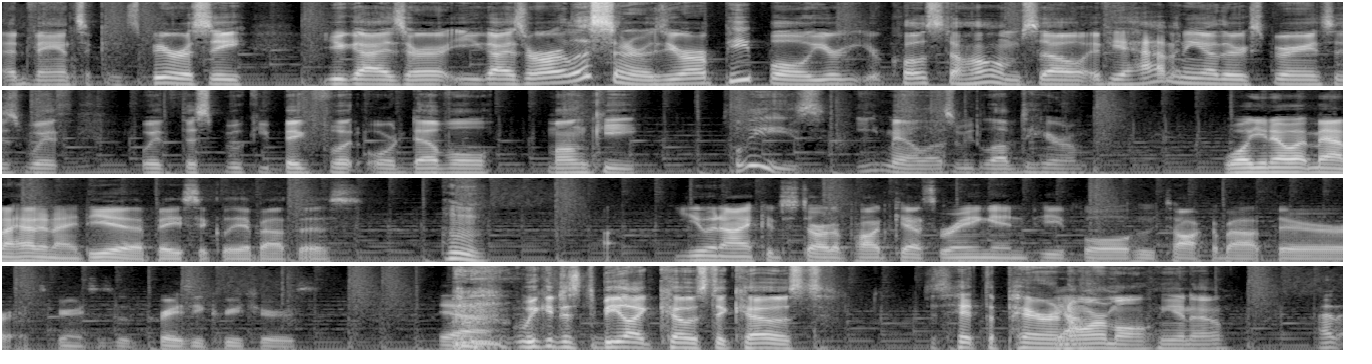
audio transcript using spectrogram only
advance a conspiracy. You guys are you guys are our listeners. You're our people. You're you're close to home. So if you have any other experiences with with the spooky Bigfoot or devil monkey, please email us. We'd love to hear them. Well, you know what, man? I had an idea basically about this. Hmm. You and I could start a podcast, bring in people who talk about their experiences with crazy creatures. Yeah, we could just be like coast to coast, just hit the paranormal. You know. and,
